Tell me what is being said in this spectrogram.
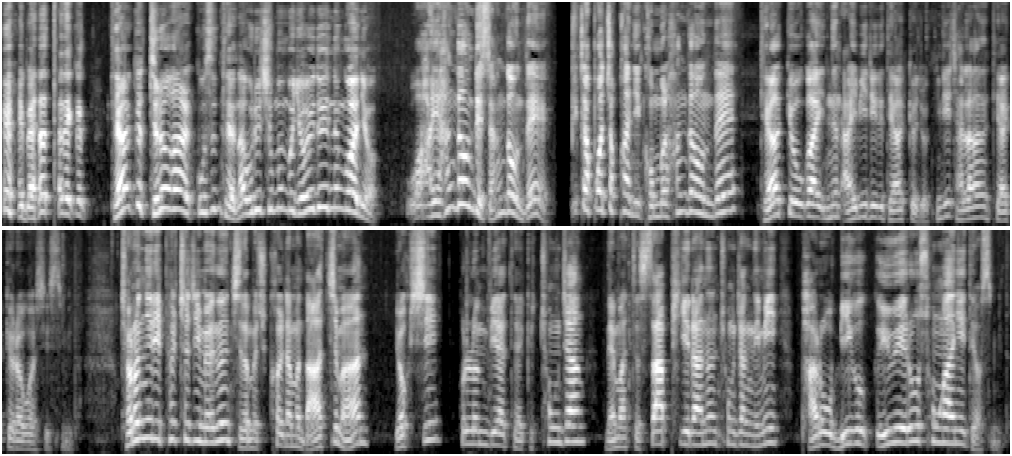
맨하탄에 그 대학교 들어갈 곳은 되나? 우리 주문 뭐 여의도 있는 거 아니야? 와, 이 한가운데 있어요. 한가운데. 삐까뻔쩍한 이 건물 한가운데 대학교가 있는 아이비리그 대학교죠. 굉장히 잘 나가는 대학교라고 할 수 있습니다. 저런 일이 펼쳐지면은 지난번에 축컬다만 나왔지만 역시 콜롬비아 대학교 총장 네마트 사픽이라는 총장님이 바로 미국 의회로 송환이 되었습니다.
